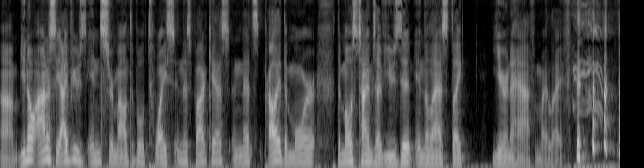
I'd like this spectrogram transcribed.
Um, you know, honestly, I've used insurmountable twice in this podcast, and that's probably the more the most times I've used it in the last like year and a half of my life.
